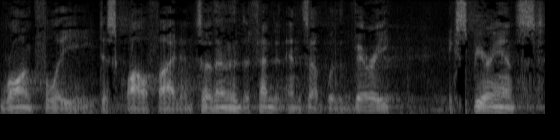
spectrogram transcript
wrongfully disqualified, and so then the defendant ends up with a very experienced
